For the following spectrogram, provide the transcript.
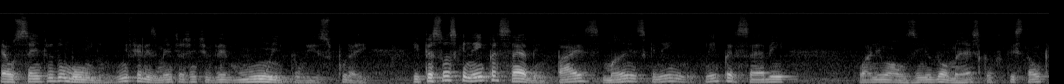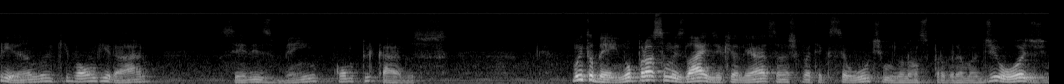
é o centro do mundo. Infelizmente a gente vê muito isso por aí. E pessoas que nem percebem, pais, mães que nem, nem percebem o animalzinho doméstico que estão criando e que vão virar seres bem complicados. Muito bem, no próximo slide, que aliás eu acho que vai ter que ser o último do nosso programa de hoje,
